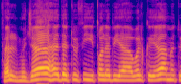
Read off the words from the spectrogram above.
fel mücahedetu fi talebiha vel kıyametu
